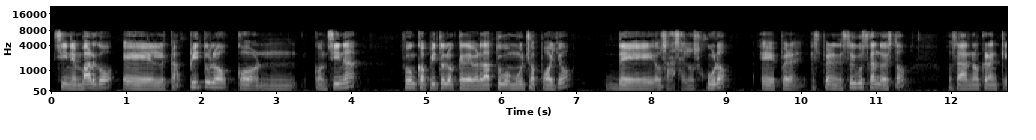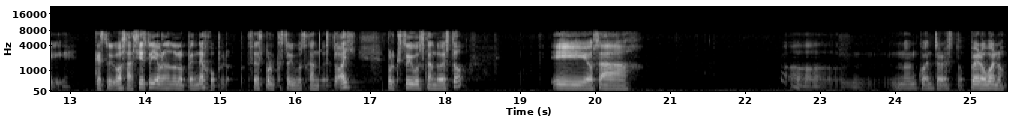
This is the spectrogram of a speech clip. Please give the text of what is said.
Sin embargo, el capítulo con, con Sina fue un capítulo que de verdad tuvo mucho apoyo. De, o sea, se los juro. Eh, esperen, estoy buscando esto. O sea, no crean que, que estoy, o sea, sí estoy hablando lo pendejo, pero pues, es porque estoy buscando esto. Ay, porque estoy buscando esto. Y, o sea, uh, no encuentro esto. Pero bueno,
